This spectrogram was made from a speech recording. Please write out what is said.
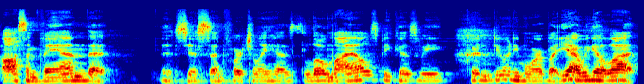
Awesome van that is just unfortunately has low miles because we couldn't do anymore. But yeah, we get a lot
